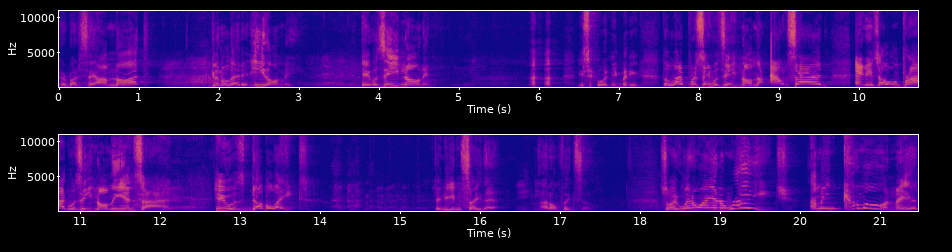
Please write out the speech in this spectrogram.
Everybody say, I'm not, going to let it eat on me. It was eating on him. you say, what do you mean? The leprosy was eating on the outside, and his own pride was eating on the inside. He was double ate. Didn't even say that. I don't think so. So he went away in a rage. I mean, come on, man.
